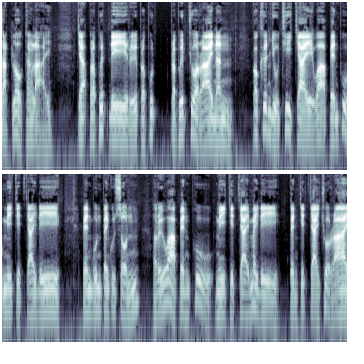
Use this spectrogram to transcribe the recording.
สัตว์โลกทั้งหลาย จะประพฤติดีหรือประพฤติประพฤติชั่วร้ายนั้น ก็ขึ้นอยู่ที่ใจว่าเป็นผู้มีจิตใจดี เป็นบุญเป็นกุศล หรือว่าเป็นผู้มีจิตใจไม่ดี เป็นจิตใจชั่วร้าย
